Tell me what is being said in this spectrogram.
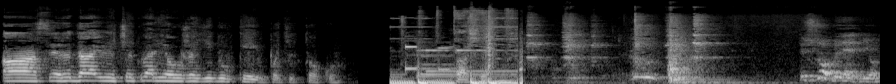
А середа і четвер я вже їду в Київ по Тіктоку. Ти що, блядь, йо?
